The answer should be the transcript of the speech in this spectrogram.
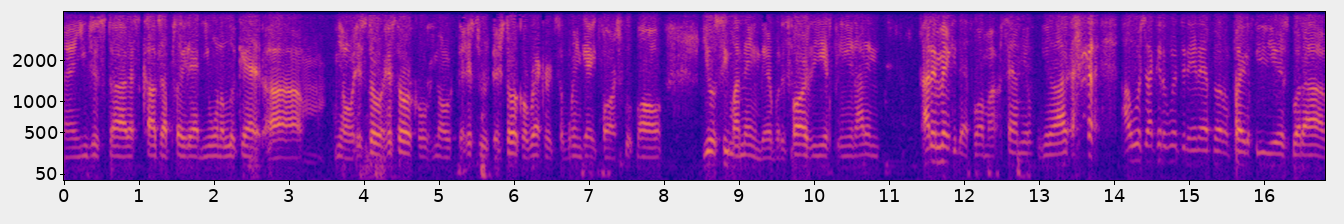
and you just uh that's the college I played at and you want to look at um you know historic historical you know the history the historical records of Wingate as far as football, you'll see my name there. But as far as ESPN, I didn't I didn't make it that far, my Samuel. You know, I I wish I could have went to the NFL and played a few years, but uh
